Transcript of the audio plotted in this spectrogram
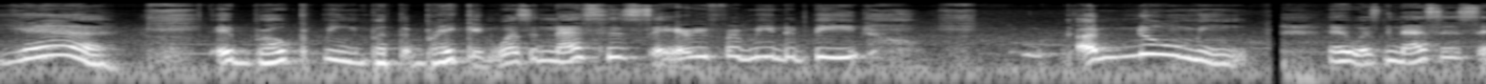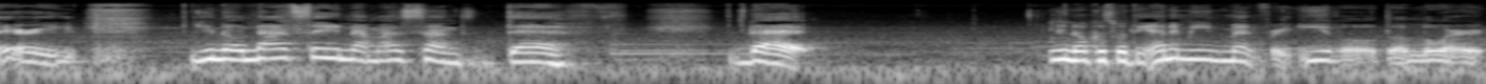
yeah, it broke me, but the breaking wasn't necessary for me to be a new me. It was necessary, you know, not saying that my son's death, that you know, because what the enemy meant for evil, the Lord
